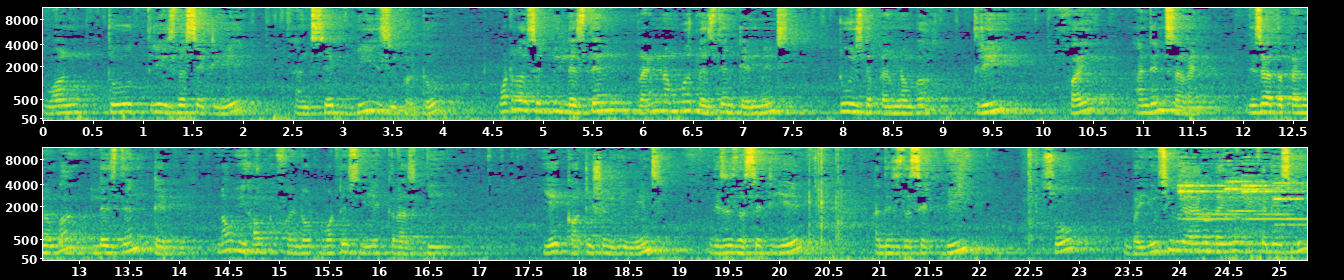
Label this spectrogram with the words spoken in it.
1, 2, 3 is the set A and set B is equal to whatever set B less than prime number less than 10 means 2 is the prime number 3, 5 and then 7. These are the prime number less than 10. Now we have to find out what is A cross B. A Cartesian B means this is the set A and this is the set B. So by using the arrow diagram we can easily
